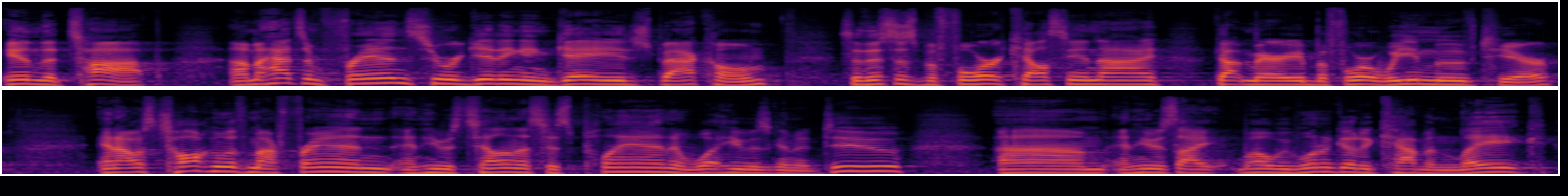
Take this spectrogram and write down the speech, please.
in the top. Um, I had some friends who were getting engaged back home. So this is before Kelsey and I got married, before we moved here. And I was talking with my friend, and he was telling us his plan and what he was going to do. Um, and he was like, Well, we want to go to Cabin Lake.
